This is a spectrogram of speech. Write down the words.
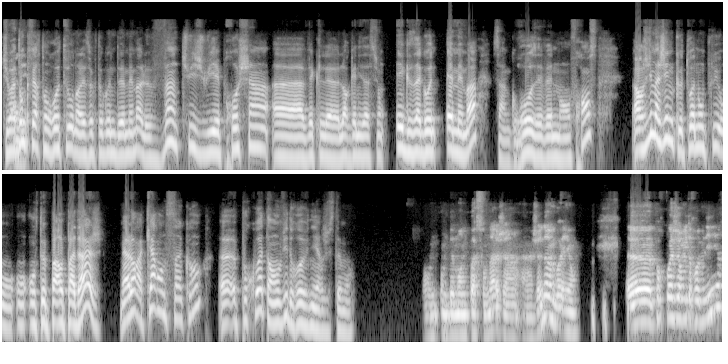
Tu vas donc faire ton retour dans les octogones de MMA le 28 juillet prochain euh, avec l'organisation Hexagone MMA. C'est un gros événement en France. Alors j'imagine que toi non plus, on, on, on te parle pas d'âge, mais alors, à 45 ans, euh, pourquoi tu as envie de revenir, justement? On ne demande pas son âge à un, jeune homme, voyons. Euh, pourquoi j'ai envie de revenir?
